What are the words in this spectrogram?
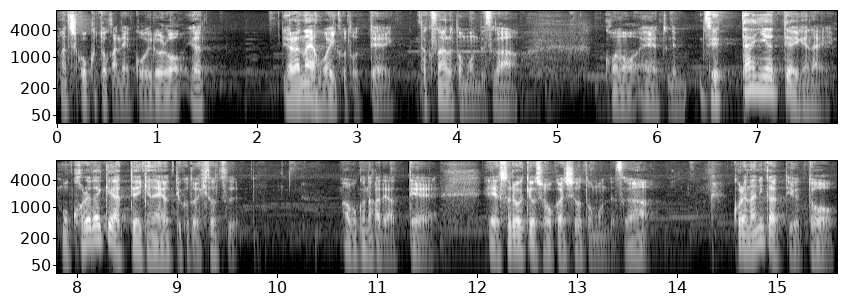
まあ、遅刻とかねこういろいろややらない方がいいことってたくさんあると思うんですがこの、えーとね、絶対にやってはいけないもうこれだけやってはいけないよっていうことが一つ、まあ、僕の中であって、えー、それを今日紹介しようと思うんですがこれ何かっていうと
